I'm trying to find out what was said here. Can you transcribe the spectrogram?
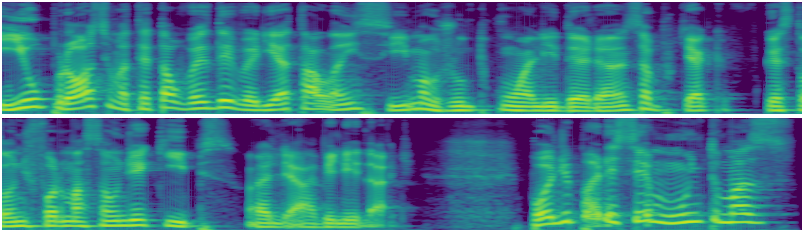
E o próximo até talvez deveria estar tá lá em cima, junto com a liderança, porque é questão de formação de equipes, a habilidade. Pode parecer muito, mas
